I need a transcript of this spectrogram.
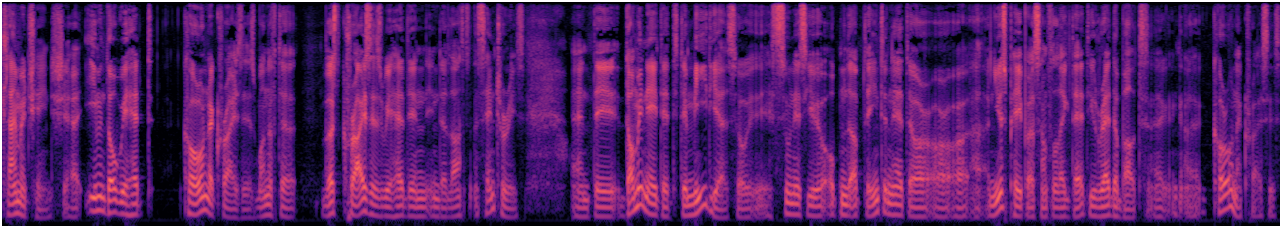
climate change. Uh, even though we had Corona crisis, one of the worst crises we had in in the last centuries and they dominated the media. So as soon as you opened up the internet or, or, or a newspaper or something like that, you read about uh, uh, Corona crisis,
